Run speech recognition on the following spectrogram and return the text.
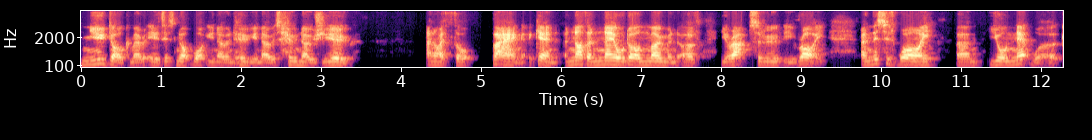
new dogma is it's not what you know and who you know, it's who knows you." And I thought, bang! Again, another nailed-on moment of you're absolutely right, and this is why um, your network,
